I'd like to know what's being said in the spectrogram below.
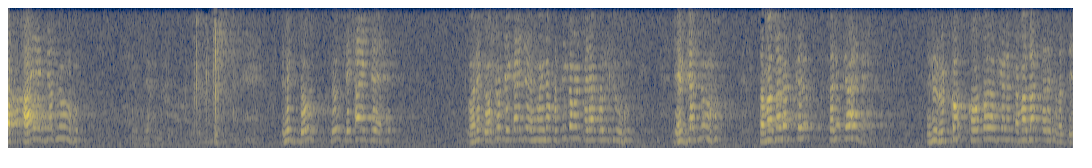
આ એક જાતનું એટલે દોષ દોષ દેખાય છે. મને દોષો દેખાય છે હું એના પ્રતિક્રમણ કર્યા કરું છું. એક જાતનું સમાધાન જ કર્યું કર્યું કહેવાય ને? એનું રૂટ કોઝ ખોતો નથી અને સમાધાન કરે છે વચ્ચે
